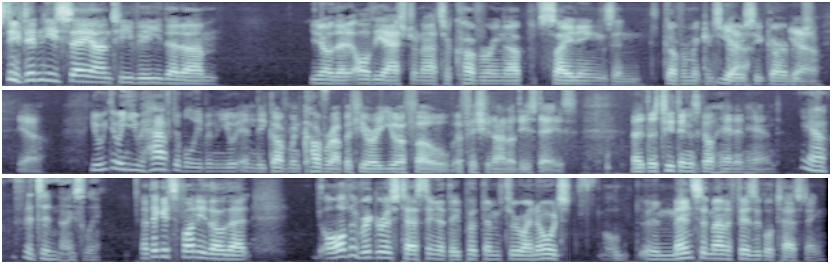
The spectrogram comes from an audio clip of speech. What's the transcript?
Steve, didn't he say on TV that um, you know, that all the astronauts are covering up sightings and government conspiracy garbage? Yeah, yeah. You, I mean, you have to believe in the, in the government cover-up if you're a UFO aficionado these days. Uh, those two things go hand in hand. Yeah, fits in nicely. I think it's funny though that all the rigorous testing that they put them through. I know it's an immense amount of physical testing.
